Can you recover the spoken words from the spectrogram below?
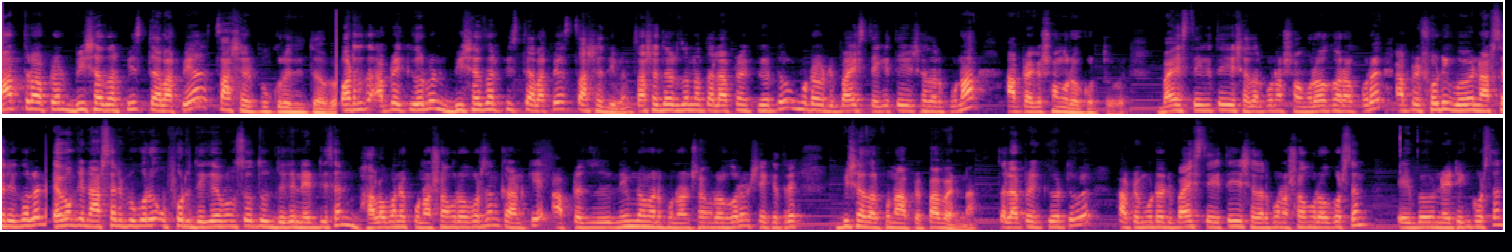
মাত্র আপনার বিশ হাজার পিস তেলাপিয়া চাষের পুকুরে দিতে হবে। অর্থাৎ আপনি কি করবেন? বিশ হাজার পিস তেলাপিয়া চাষে দিবেন। চাষে দেওয়ার জন্য তাহলে আপনাকে কি করতে হবে? মোটামুটি বাইশ থেকে তেইশ হাজার পোনা আপনাকে সংগ্রহ করতে হবে। বাইশ থেকে তেইশ হাজার পোনা সংগ্রহ করার পরে আপনি সঠিকভাবে নার্সারি করলেন এবং কি নার্সারি পুকুরে উপর দিকে এবং চতুর্দিকে নেট দিচ্ছেন, ভালো মানের পোনা সংগ্রহ করছেন। কারণ কি আপনি যদি নিম্নমানের পোনা সংগ্রহ করেন, সেক্ষেত্রে বিশ হাজার পোনা আপনি পাবেন না। তাহলে আপনাকে কি করতে হবে? আপনি মোটামুটি বাইশ থেকে তেইশ হাজার পোনা সংগ্রহ করছেন। এইভাবে নেটিং করছেন,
